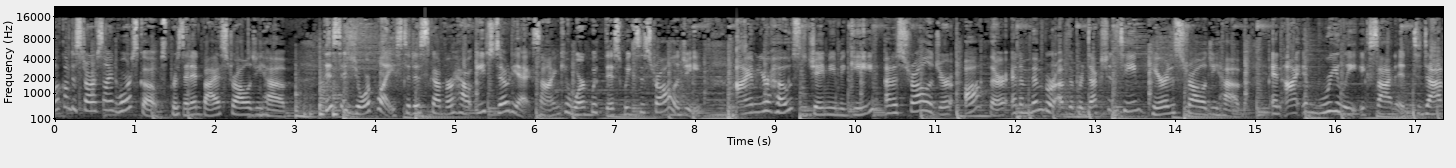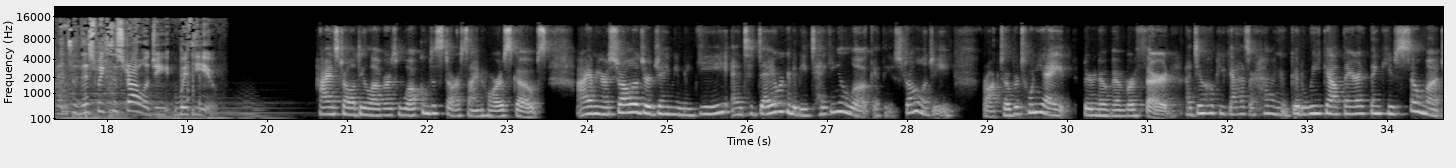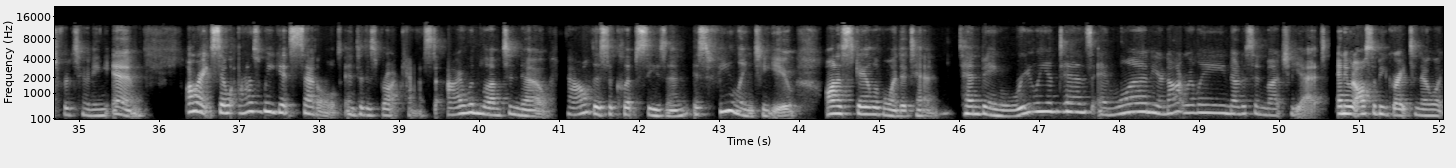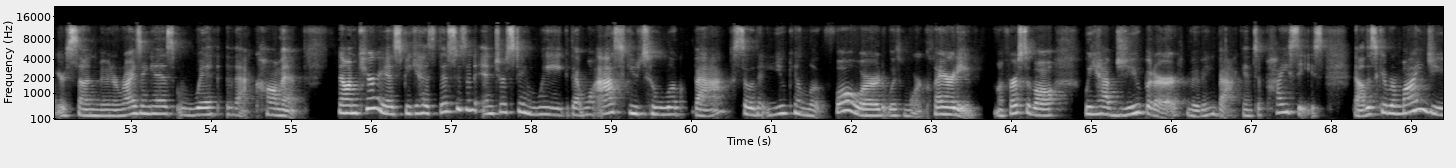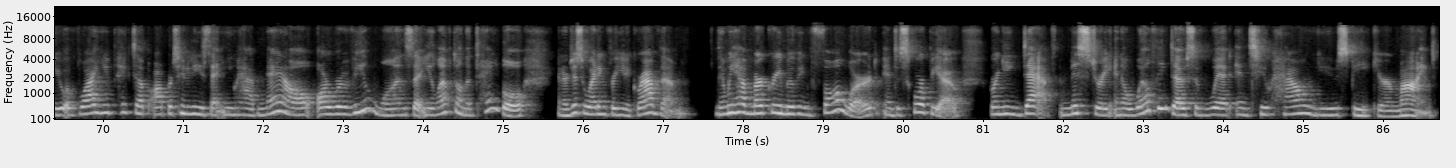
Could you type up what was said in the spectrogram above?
Welcome to Star Sign Horoscopes presented by Astrology Hub. This is your place to discover how each zodiac sign can work with this week's astrology. I am your host, Jamie Magee, an astrologer, author, and a member of the production team here at Astrology Hub, and I am really excited to dive into this week's astrology with you. Hi, astrology lovers. Welcome to Star Sign Horoscopes. I am your astrologer, Jamie Magee, and today we're going to be taking a look at the astrology for October 28th through November 3rd. I do hope you guys are having a good week out there. Thank you so much for tuning in. All right, so as we get settled into this broadcast, I would love to know how this eclipse season is feeling to you on a scale of one to 10. 10 being really intense, and one you're not really noticing much yet. And it would also be great to know what your sun, moon, and rising is with that comment. Now, I'm curious because this is an interesting week that will ask you to look back so that you can look forward with more clarity. First of all, we have Jupiter moving back into Pisces. Now, this could remind you of why you picked up opportunities that you have now or reveal ones that you left on the table and are just waiting for you to grab them. Then we have Mercury moving forward into Scorpio, bringing depth, mystery, and a wealthy dose of wit into how you speak your mind.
